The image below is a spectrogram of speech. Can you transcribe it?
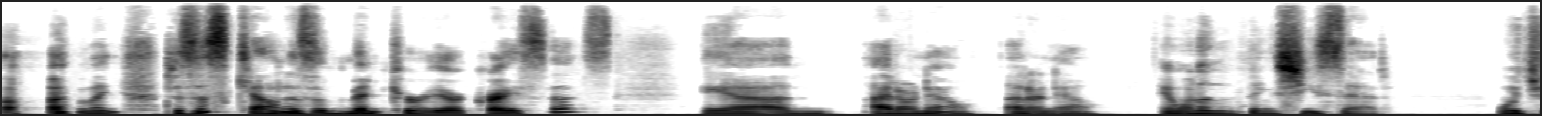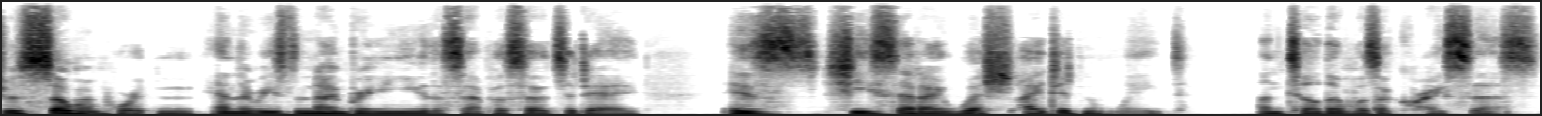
I'm like, does this count as a mid career crisis? And I don't know. I don't know. And one of the things she said, which was so important, and the reason I'm bringing you this episode today, is she said, I wish I didn't wait until there was a crisis.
